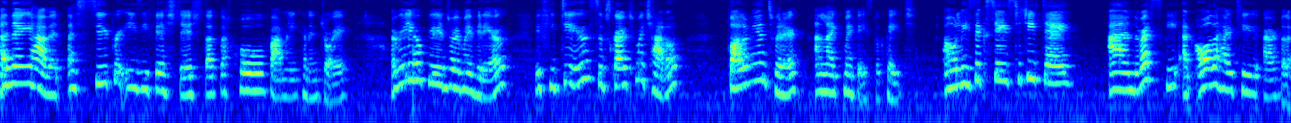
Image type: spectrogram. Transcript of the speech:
And there you have it, a super easy fish dish that the whole family can enjoy. I really hope you enjoyed my video. If you do, subscribe to my channel, follow me on Twitter and like my Facebook page. Only six days to cheat day and the recipe and all the how-to are below.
